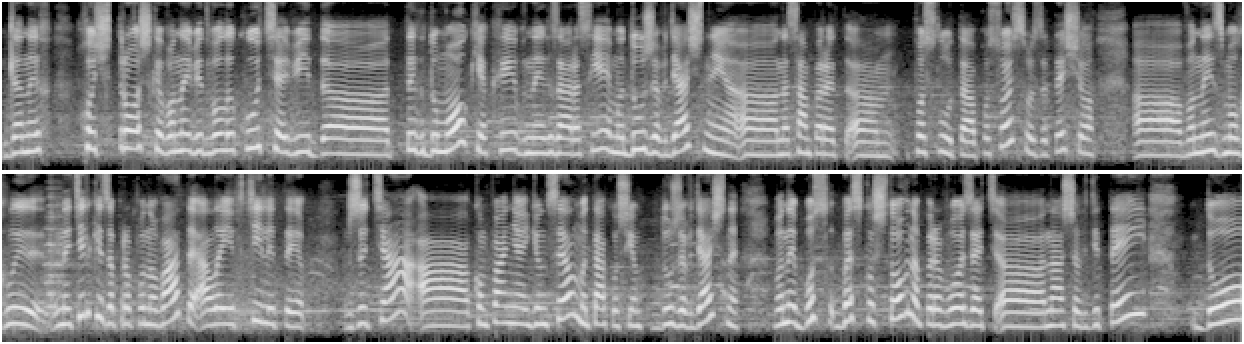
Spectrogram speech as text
для них, хоч трошки, вони відволікуться від е, тих думок, які в них зараз є. І ми дуже вдячні е, насамперед е, послу та посольству за те, що е, вони змогли не тільки запропонувати, але й втілити в життя. А компанія Юнсел, ми також їм дуже вдячні. Вони безкоштовно перевозять е, наших дітей до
